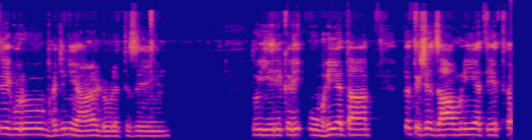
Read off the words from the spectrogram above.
श्री गुरु भजनिया डोळतसे तू येरीकडे उभयता प्रत्यक्ष जावणी तेथ.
